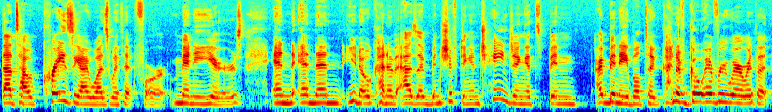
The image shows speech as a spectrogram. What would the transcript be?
that's how crazy I was with it for many years. And and then, you know, kind of as I've been shifting and changing, it's been I've been able to kind of go everywhere with it.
